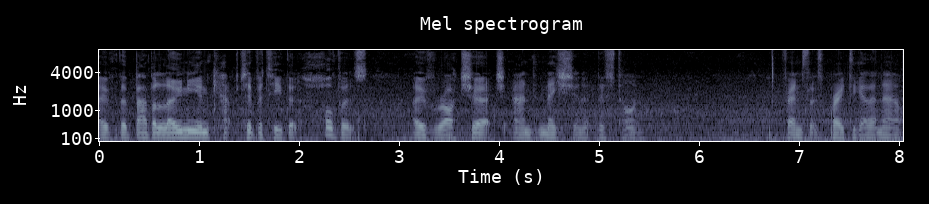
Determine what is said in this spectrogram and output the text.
over the Babylonian captivity that hovers over our church and nation at this time. Friends, let's pray together now.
